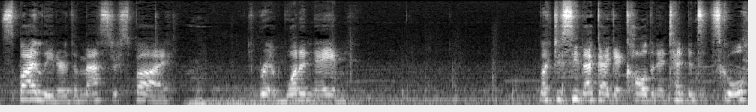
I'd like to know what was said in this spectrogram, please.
Spy leader, the master spy. What a name. Like to see that guy get called in attendance at school.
